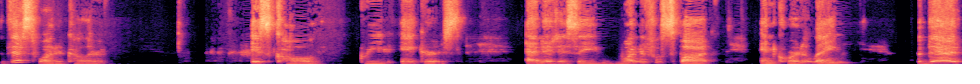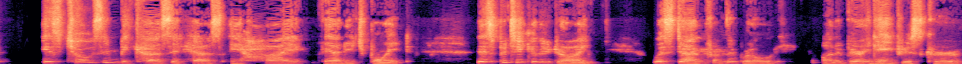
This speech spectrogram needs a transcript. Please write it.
this watercolor is called Green Acres, and it is a wonderful spot in Coeur d'Alene that is chosen because it has a high vantage point. This particular drawing was done from the road on a very dangerous curve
